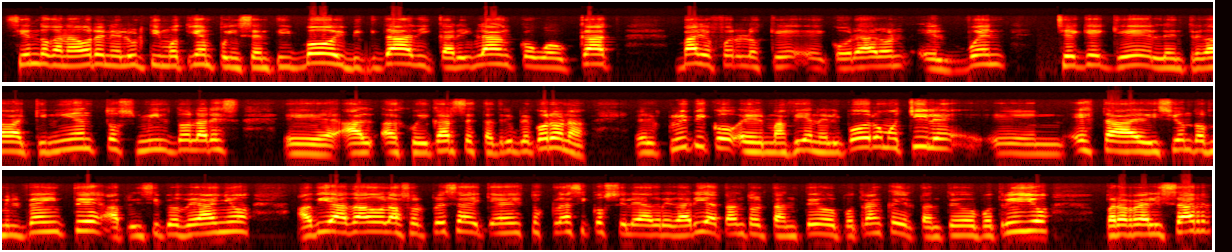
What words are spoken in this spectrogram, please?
siendo ganador en el último tiempo Incentive Boy, Big Daddy, Cari Blanco, Wowcat, varios fueron los que eh, cobraron el buen cheque que le entregaba 500 mil dólares eh, al adjudicarse esta triple corona. El club hípico, eh, más bien el Hipódromo Chile, en esta edición 2020, a principios de año, había dado la sorpresa de que a estos clásicos se le agregaría tanto el tanteo de Potranca y el tanteo de Potrillo para realizar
